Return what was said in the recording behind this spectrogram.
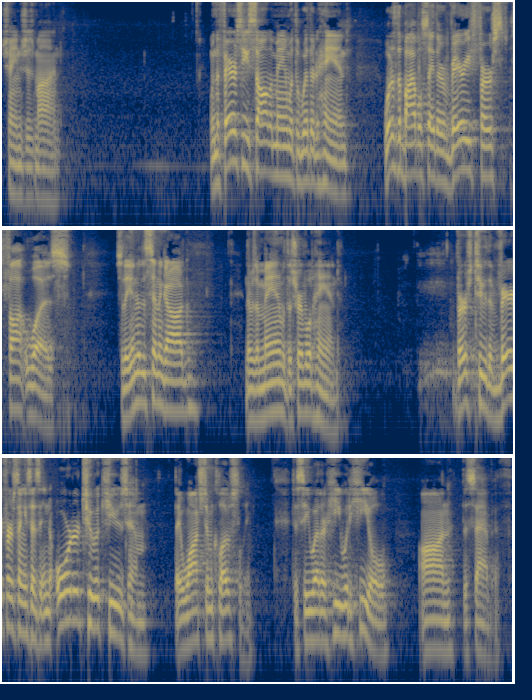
changed his mind. When the Pharisees saw the man with the withered hand, what does the Bible say their very first thought was? So they entered the synagogue, and there was a man with a shriveled hand. Verse 2, the very first thing he says, in order to accuse him, they watched him closely to see whether he would heal on the Sabbath.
